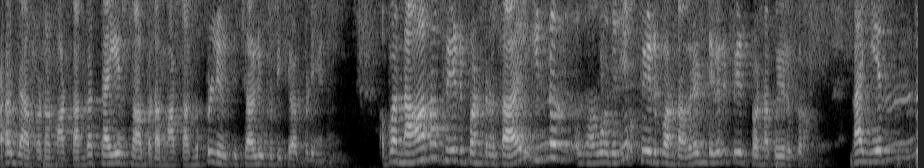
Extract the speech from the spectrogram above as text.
பழம் சாப்பிட மாட்டாங்க தயிர் சாப்பிட மாட்டாங்க பிள்ளைகளுக்கு சளி பிடிக்கும் அப்படின்னு. அப்போ நானும் ஃபீட் பண்ணுற தாய் இன்னொரு சகோதரியும் ஃபீட் பண்ணுறாங்க ரெண்டு பேரும் ஃபீட் பண்ண போயிருக்கிறோம். நான் எந்த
